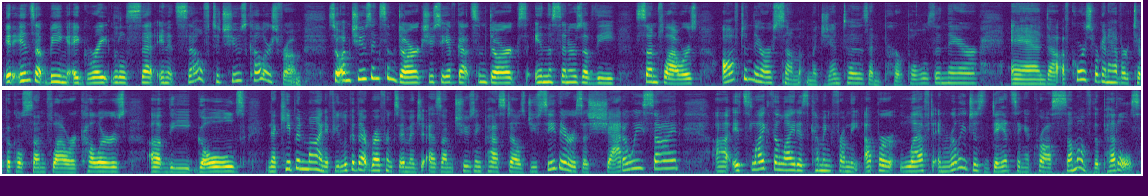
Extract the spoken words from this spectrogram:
it ends up being a great little set in itself to choose colors from. So I'm choosing some darks. You see I've got some darks in the centers of the sunflowers. Often there are some magentas and purples in there. And uh, of course, we're going to have our typical sunflower colors of the golds. Now, keep in mind, if you look at that reference image as I'm choosing pastels, do you see there is a shadowy side? Uh, it's like the light is coming from the upper left and really just dancing across some of the petals.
